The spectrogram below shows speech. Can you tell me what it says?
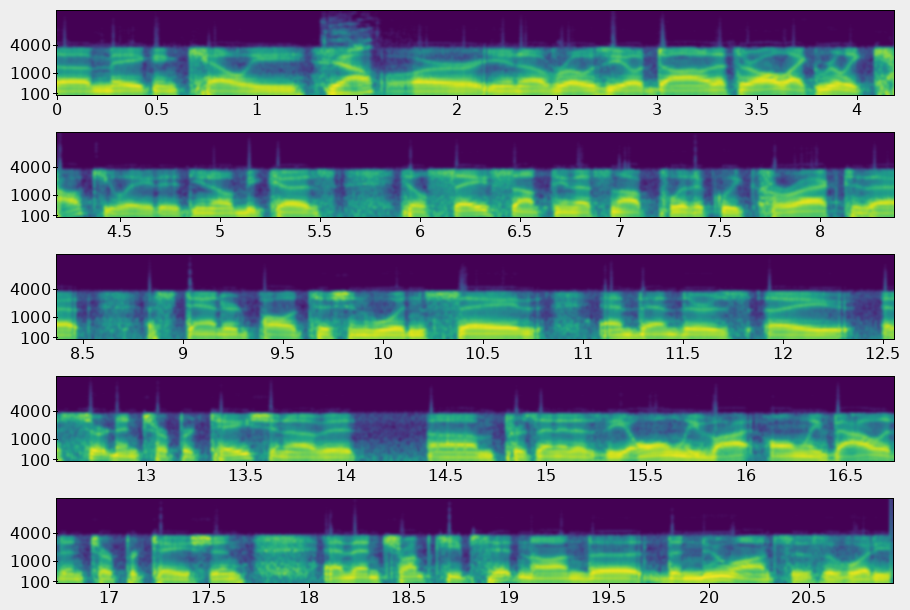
uh, Megyn Kelly yeah. or you know Rosie O'Donnell, that they're all like really calculated. You know, because he'll say something that's not politically correct that a standard politician wouldn't say, and then there's a, a certain interpretation of it um, presented as the only vi- only valid interpretation, and then Trump keeps hitting on the the nuances of what he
